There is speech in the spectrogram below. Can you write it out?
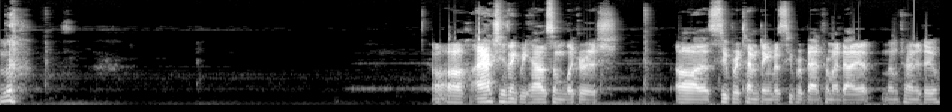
uh, I actually think we have some licorice. Uh, that's super tempting, but super bad for my diet. I'm trying to do.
